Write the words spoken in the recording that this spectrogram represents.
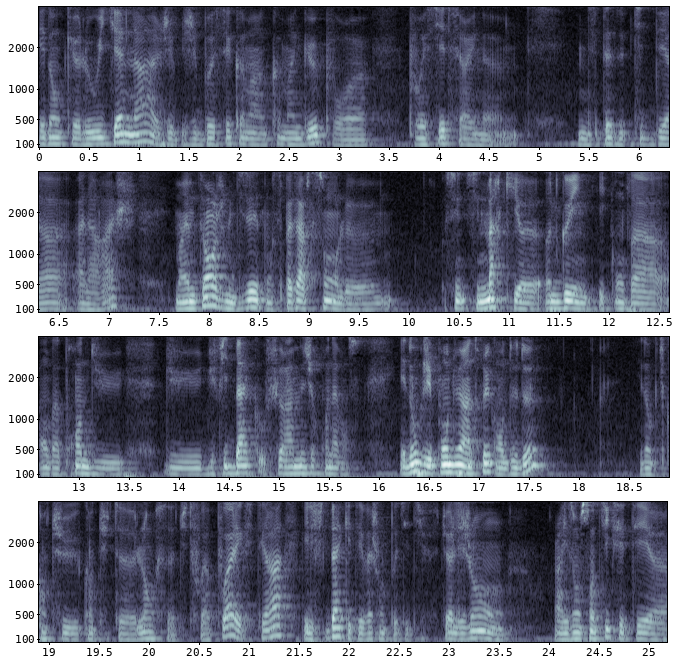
Et donc, euh, le week-end là, j'ai bossé comme un, comme un gueux pour, euh, pour essayer de faire une, une espèce de petite DA à l'arrache. Mais en même temps, je me disais, bon, c'est pas grave, de toute façon, le... c'est une- marque qui est ongoing et qu'on va, on va prendre du, du, du feedback au fur et à mesure qu'on avance. Et donc, j'ai pondu un truc en 2-2. Et donc, quand tu, quand tu te lances, tu te fous à poil, etc. Et le feedback était vachement positif. Tu vois, les gens, ont- alors ils ont senti que c'était euh,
